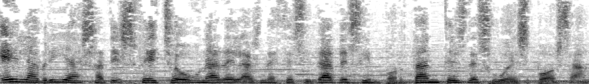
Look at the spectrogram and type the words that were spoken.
él habría satisfecho una de las necesidades importantes de su esposa.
